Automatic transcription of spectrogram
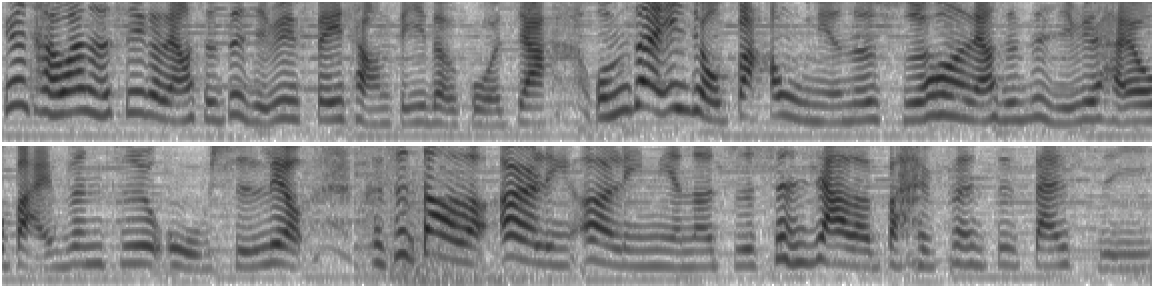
因为台湾呢是一个粮食自给率非常低的国家。我们在一九八五年的时候，粮食自给率还有百分之五十六，可是到了二零二零年呢，只剩下了 百分之三十一。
